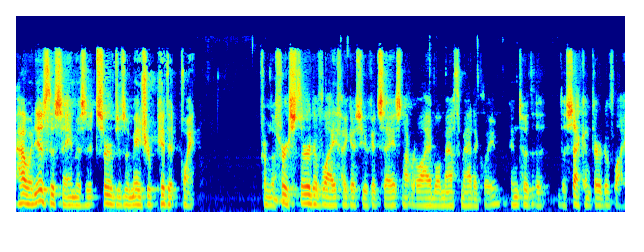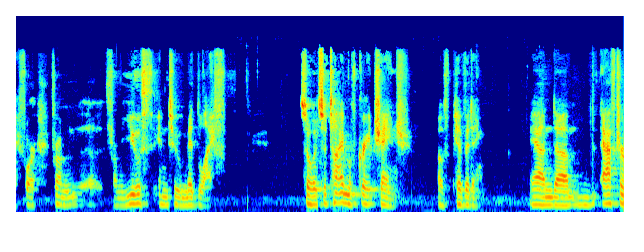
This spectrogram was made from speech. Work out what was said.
how it is the same is it serves as a major pivot point from the first third of life, I guess you could say, it's not reliable mathematically, into the, the second third of life, or from, uh, from youth into midlife. So it's a time of great change, of pivoting. And um, after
